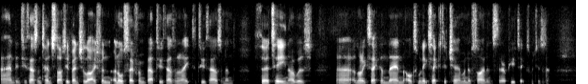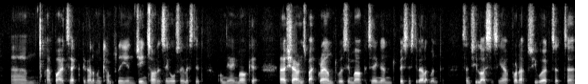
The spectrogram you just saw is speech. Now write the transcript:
and in 2010 started Venture Life, and, and also from about 2008 to 2013, I was uh, a non-exec and then ultimately executive chairman of Silence Therapeutics, which is a, um, a biotech development company in gene silencing, also listed on the AIM market. Uh, Sharon's background was in marketing and business development, essentially licensing out products. She worked at uh,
